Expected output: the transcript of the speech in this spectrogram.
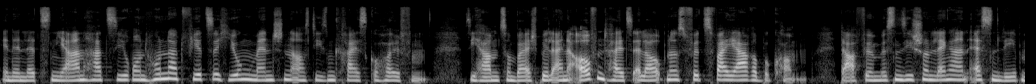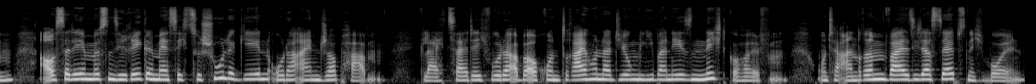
In den letzten Jahren hat sie rund 140 jungen Menschen aus diesem Kreis geholfen. Sie haben zum Beispiel eine Aufenthaltserlaubnis für zwei Jahre bekommen. Dafür müssen sie schon länger in Essen leben. Außerdem müssen sie regelmäßig zur Schule gehen oder einen Job haben. Gleichzeitig wurde aber auch rund 300 jungen Libanesen nicht geholfen. Unter anderem, weil sie das selbst nicht wollen.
